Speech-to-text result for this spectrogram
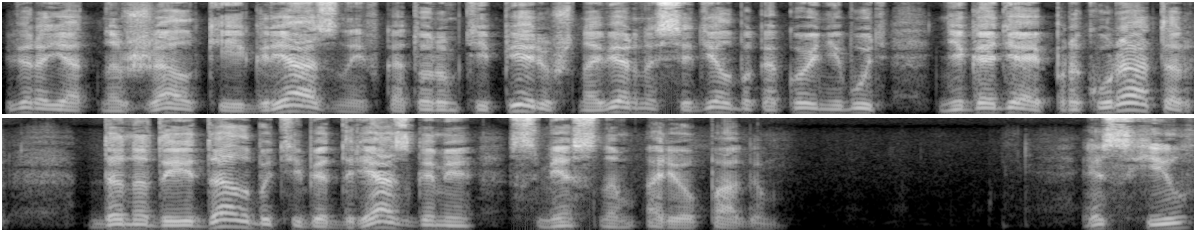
вероятно, жалкий и грязный, в котором теперь уж, наверное, сидел бы какой-нибудь негодяй-прокуратор, да надоедал бы тебе дрязгами с местным ареопагом. Эсхил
